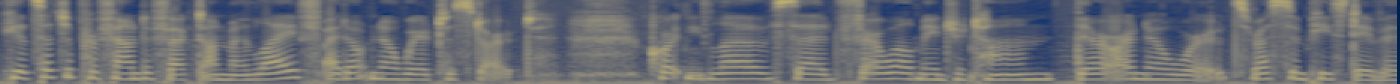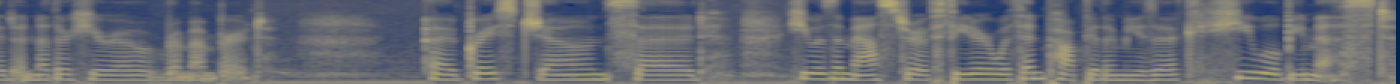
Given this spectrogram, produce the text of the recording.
He had such a profound effect on my life, I don't know where to start. Courtney Love said, Farewell, Major Tom. There are no words. Rest in peace, David, another hero remembered. Uh, Grace Jones said, He was a master of theater within popular music. He will be missed.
